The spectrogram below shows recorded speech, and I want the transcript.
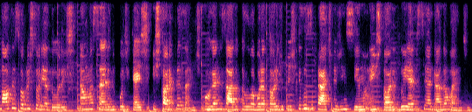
Notas sobre Historiadoras é uma série do podcast História Presente, organizado pelo Laboratório de Pesquisas e Práticas de Ensino em História do IFCH da UERJ.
